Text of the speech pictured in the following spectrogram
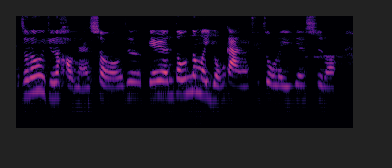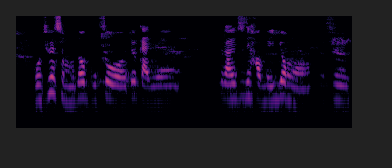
我真的会觉得好难受，就别人都那么勇敢的去做了一件事了，我却什么都不做，就感觉，就感觉自己好没用哦，就是，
